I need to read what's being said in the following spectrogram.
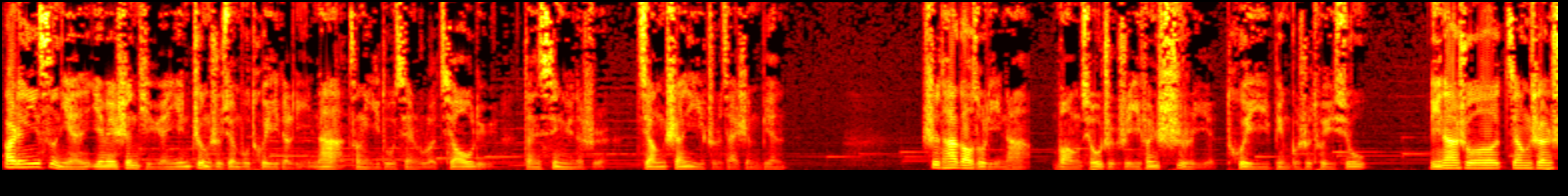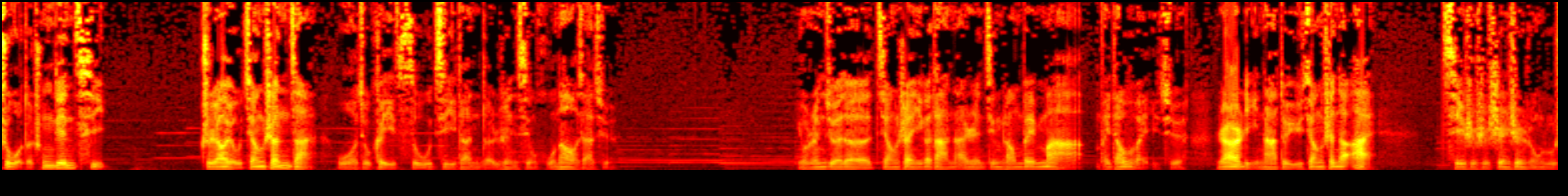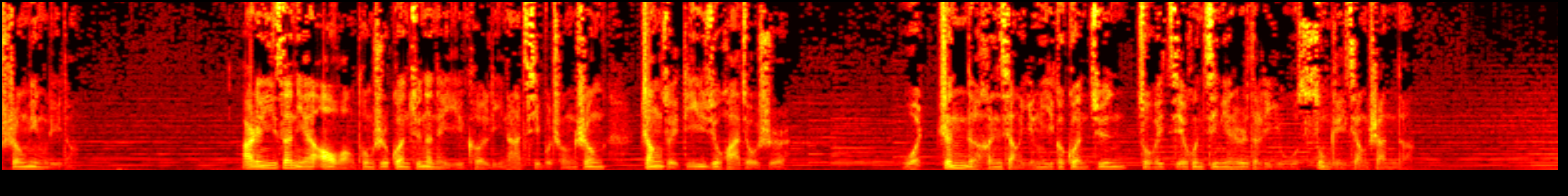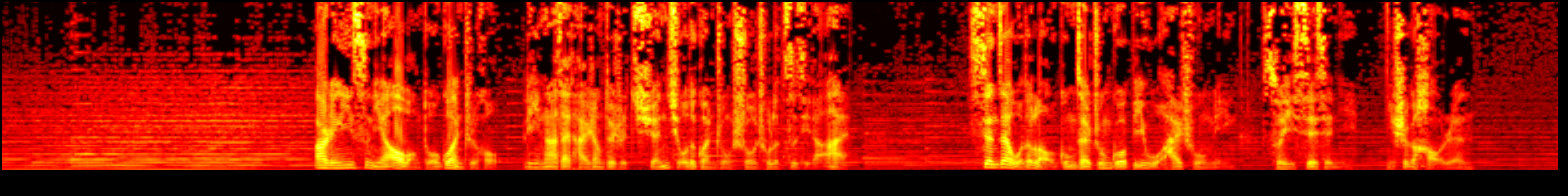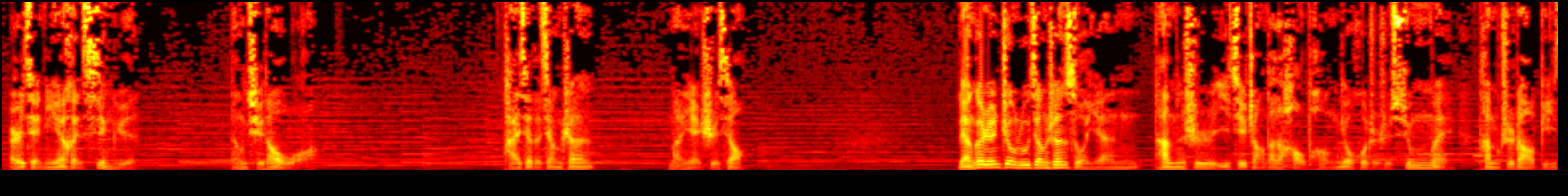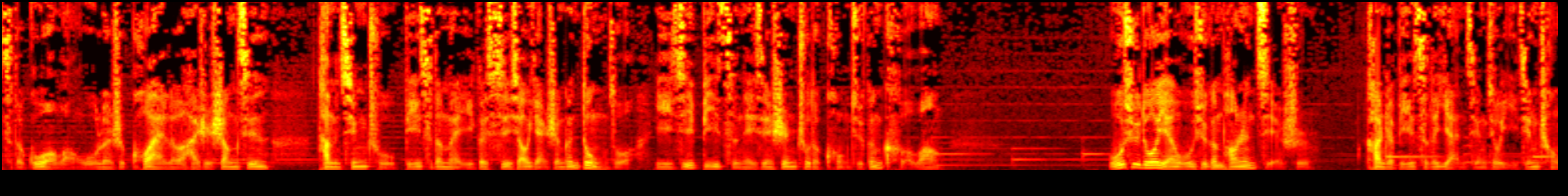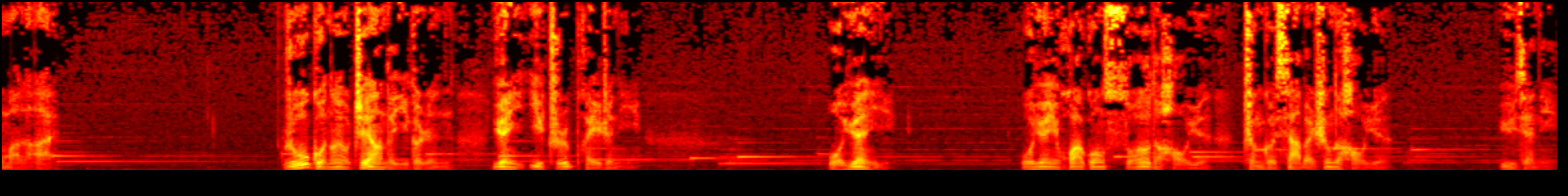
二零一四年，因为身体原因正式宣布退役的李娜，曾一度陷入了焦虑。但幸运的是，江山一直在身边。是他告诉李娜，网球只是一份事业，退役并不是退休。李娜说：“江山是我的充电器，只要有江山在，我就可以肆无忌惮的任性胡闹下去。”有人觉得江山一个大男人经常被骂，为他委屈。然而，李娜对于江山的爱。其实是深深融入生命里的。二零一三年澳网痛失冠军的那一刻，李娜泣不成声，张嘴第一句话就是：“我真的很想赢一个冠军，作为结婚纪念日的礼物送给江山的。”二零一四年澳网夺冠之后，李娜在台上对着全球的观众说出了自己的爱。现在我的老公在中国比我还出名。所以，谢谢你，你是个好人，而且你也很幸运，能娶到我。台下的江山满眼是笑。两个人正如江山所言，他们是一起长大的好朋友，或者是兄妹。他们知道彼此的过往，无论是快乐还是伤心，他们清楚彼此的每一个细小眼神跟动作，以及彼此内心深处的恐惧跟渴望。无需多言，无需跟旁人解释，看着彼此的眼睛就已经充满了爱。如果能有这样的一个人，愿意一直陪着你，我愿意。我愿意花光所有的好运，整个下半生的好运，遇见你。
